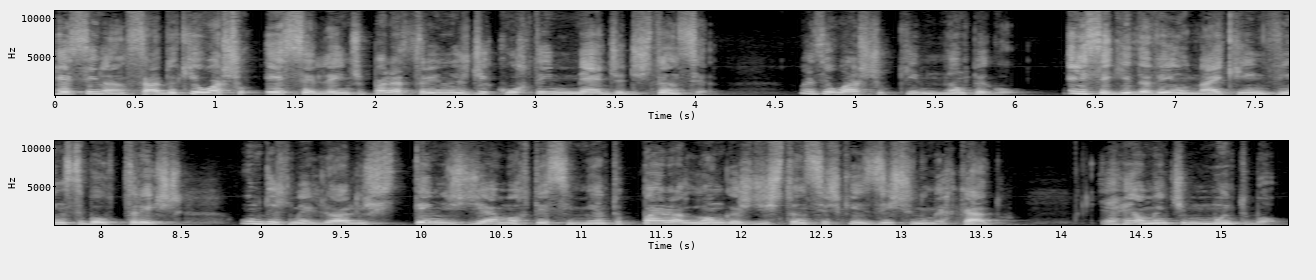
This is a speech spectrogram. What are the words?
recém-lançado que eu acho excelente para treinos de curta e média distância mas eu acho que não pegou. Em seguida vem o Nike Invincible 3, um dos melhores tênis de amortecimento para longas distâncias que existe no mercado. É realmente muito bom.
